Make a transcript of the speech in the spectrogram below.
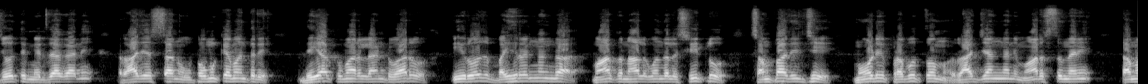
జ్యోతి మిర్జా కానీ రాజస్థాన్ ఉప ముఖ్యమంత్రి దియా కుమార్ లాంటి వారు ఈరోజు బహిరంగంగా మాకు నాలుగు వందల సీట్లు సంపాదించి మోడీ ప్రభుత్వం రాజ్యాంగాన్ని మారుస్తుందని తమ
